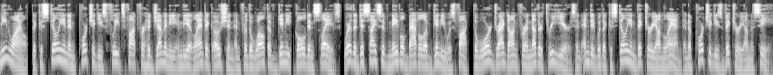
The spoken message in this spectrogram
Meanwhile, the Castilian and Portuguese fleets fought for hegemony in the Atlantic Ocean and for the wealth of Guinea gold and slaves, where the decisive naval Battle of Guinea was fought. The war dragged on for another three years and ended with a Castilian victory on land and a Portuguese victory on the sea.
